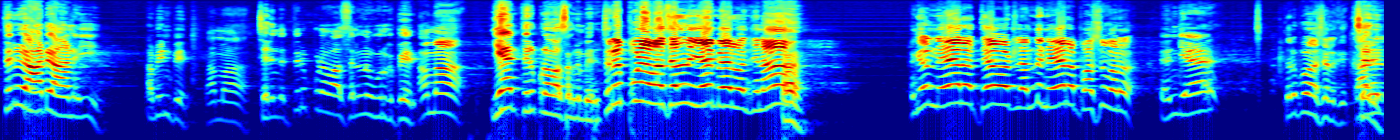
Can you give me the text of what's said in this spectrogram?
திரு ஆடு ஆணை அப்படின்னு பேர். ஆமா. சரி இந்த திருப்புணவாசல்னு ஊருக்கு பேர். ஆமா. ஏன் திருப்புணவாசல்னு பேரு? திருப்புண வாசல்னு ஏன் பேர் வந்துச்சுன்னா. இங்க நேர தேவோட்டுல இருந்து நேர பசு வரும். எங்க? திருப்புண வாசலுக்கு காலையில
